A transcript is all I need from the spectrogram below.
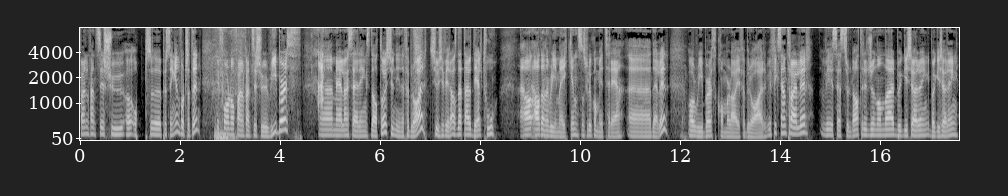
Final Fantasy 7-oppussingen fortsetter. Vi får nå Final Fantasy 7 Rebirth eh, med lanseringsdato 29.2.2024. Altså dette er jo del to av, av denne remaken som skulle komme i tre uh, deler. Og Rebirth kommer da i februar. Vi fikk se en trailer. Vi ser soldater i Junon der, buggykjøring,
